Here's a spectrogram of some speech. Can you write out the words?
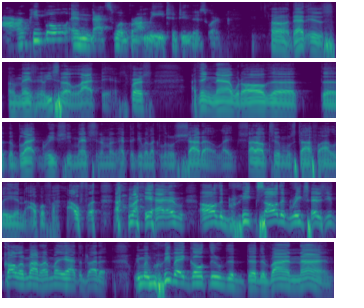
our people and that's what brought me to do this work. Oh that is amazing. You said a lot there. First i think now with all the the the black Greeks you mentioned, I'm gonna have to give it like a little shout out. Like shout out to Mustafa Ali and Alpha Phi Alpha. I might have all the Greeks, all the Greeks as you call them out. I might have to try to. We may, we may go through the, the divine nine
